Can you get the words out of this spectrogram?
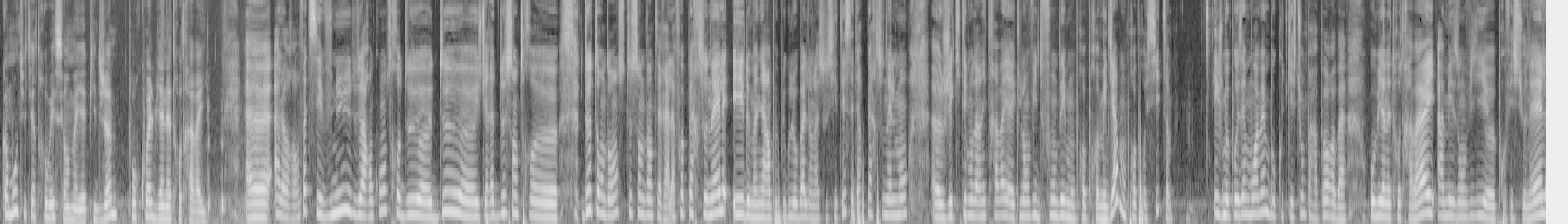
comment tu t'es retrouvée sur My Happy Job? Pourquoi le bien-être au travail? Euh, Alors, en fait, c'est venu de la rencontre de euh, deux, euh, je dirais, deux centres de tendance, deux centres d'intérêt, à la fois personnel et de manière un peu plus globale dans la société. C'est-à-dire, personnellement, j'ai quitté mon dernier travail avec l'envie de fonder mon propre média, mon propre site. Et je me posais moi-même beaucoup de questions par rapport bah, au bien-être au travail, à mes envies euh, professionnelles,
